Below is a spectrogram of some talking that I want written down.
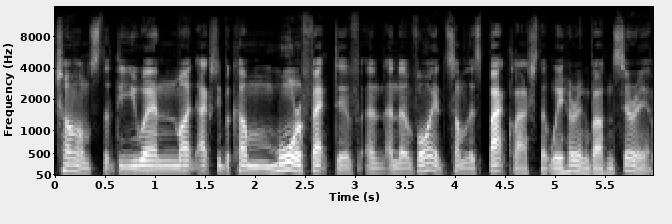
chance that the UN might actually become more effective and, and avoid some of this backlash that we're hearing about in Syria?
